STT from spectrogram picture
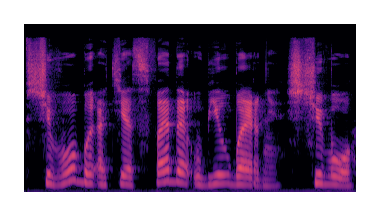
с чего бы отец Феде убил Берни? С чего?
